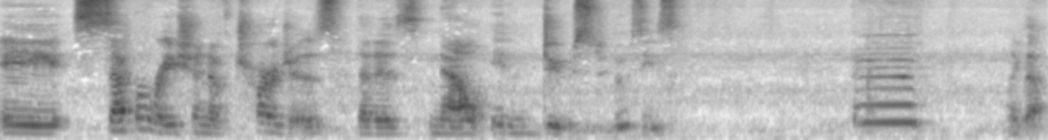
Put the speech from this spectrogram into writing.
a separation of charges that is now induced. Oopsies. Boop like that.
